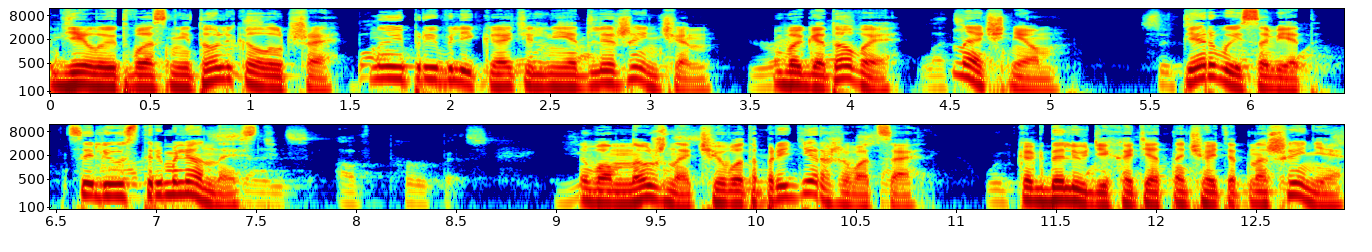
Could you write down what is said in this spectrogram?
Делают вас не только лучше, но и привлекательнее для женщин. Вы готовы? Начнем. Первый совет – целеустремленность. Вам нужно чего-то придерживаться. Когда люди хотят начать отношения,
